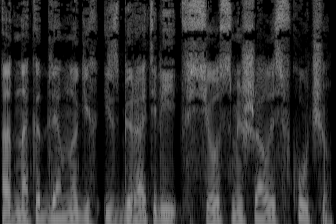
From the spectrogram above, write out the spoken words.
Однако для многих избирателей все смешалось в кучу.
